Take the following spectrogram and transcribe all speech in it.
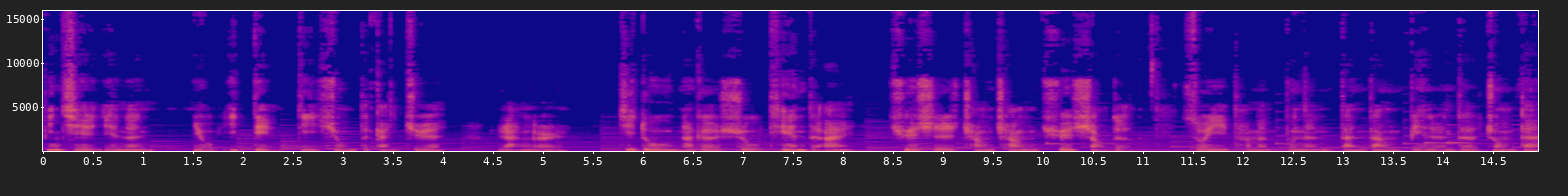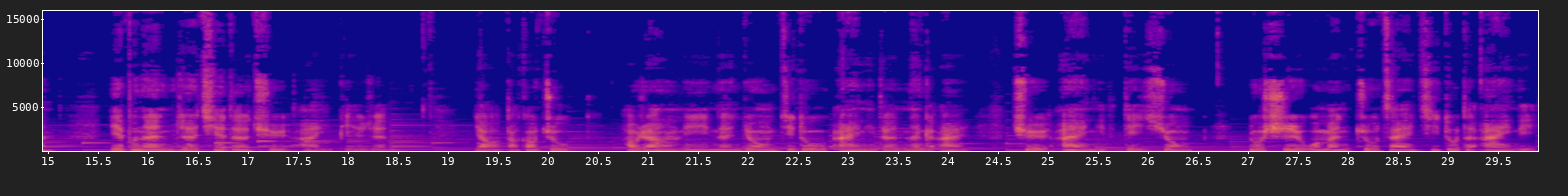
并且也能有一点弟兄的感觉。然而，基督那个属天的爱却是常常缺少的。所以他们不能担当别人的重担，也不能热切的去爱别人。要祷告主，好让你能用基督爱你的那个爱去爱你的弟兄。若是我们住在基督的爱里，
